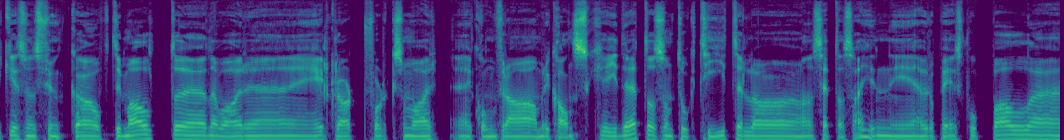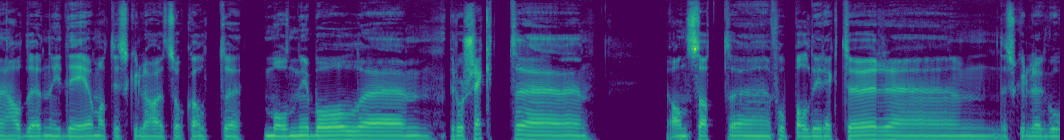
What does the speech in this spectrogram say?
ikke syntes funka optimalt. Eh, det var eh, helt klart folk som var, eh, kom fra amerikansk idrett, og som tok tid til å sette seg inn i europeisk fotball. Hadde en idé om at de skulle ha et såkalt Moneyball-prosjekt. Eh, ansatt eh, fotballdirektør. Eh, det skulle gå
